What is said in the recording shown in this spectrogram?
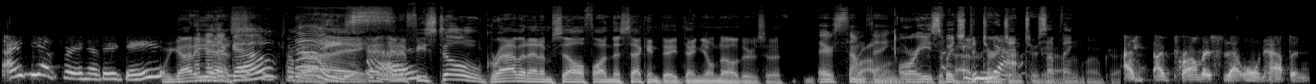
I'd be up for another date. We got Another yes. go? Okay. Nice. And, and if he's still grabbing at himself on the second date, then you'll know there's a There's something. Or he switched Yeah. detergent or something. Okay. I, I promise that won't happen.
